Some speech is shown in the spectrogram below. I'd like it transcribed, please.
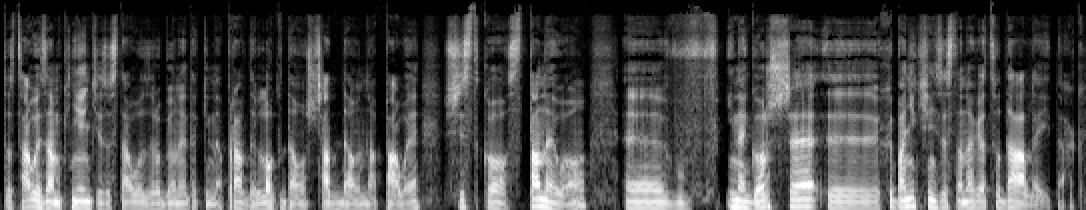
to całe zamknięcie zostało zrobione taki naprawdę lockdown, shutdown na pałę. Wszystko stanęło y, i najgorsze, y, chyba nikt się nie zastanawia, co dalej, tak?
